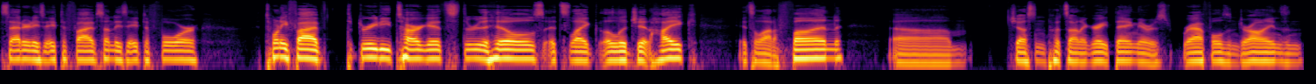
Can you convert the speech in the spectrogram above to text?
Saturdays 8 to 5, Sundays 8 to 4. 25 3D targets through the hills. It's like a legit hike. It's a lot of fun. Um, Justin puts on a great thing. There was raffles and drawings and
